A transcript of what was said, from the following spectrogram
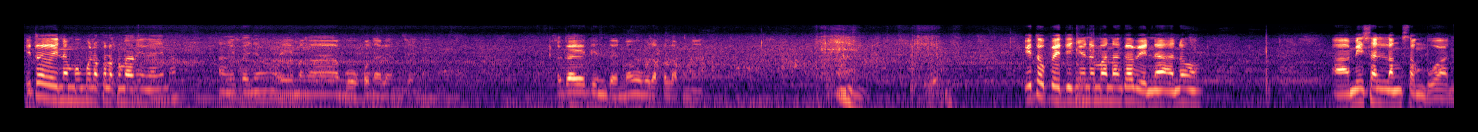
Ito, ay namumulaklak na rin. Ayun, ah. Nakita nyo, may mga buko na lang dyan. Kagaya din doon, mamumulaklak na. ito, pwede nyo naman na gawin na ano, ah, minsan lang sang buwan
